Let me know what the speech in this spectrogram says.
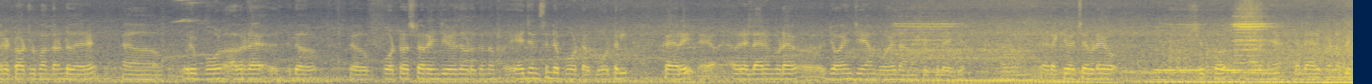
ഒരു ടോട്ടൽ പന്ത്രണ്ട് പേര് ഒരു ബോ അവരുടെ ഇത് ബോട്ട് റെസ്റ്റ് അറേഞ്ച് ചെയ്ത് കൊടുക്കുന്ന ഏജൻസിന്റെ ബോട്ട് ബോട്ടിൽ കയറി അവരെല്ലാവരും കൂടെ ജോയിൻ ചെയ്യാൻ പോയതാണ് ഷിപ്പിലേക്ക്. അപ്പം ഇടയ്ക്ക് വെച്ച് എവിടെയോ ഷിപ്പ് അറിഞ്ഞ് എല്ലാവരും വെള്ളത്തിൽ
